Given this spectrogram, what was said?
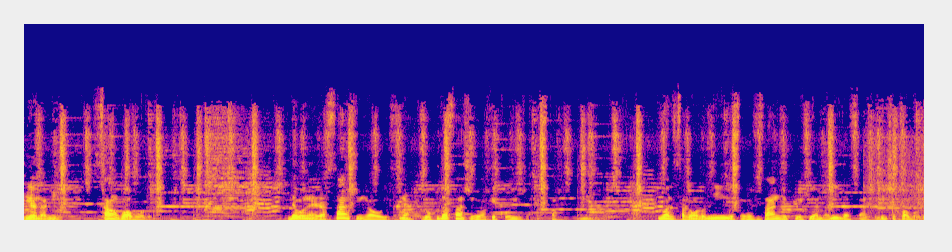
被安打2、3フォアボール。でもね、奪三振が多いですね。6奪三振は結構いいんじゃないですか。うん、今まで坂本2イニング30球、被安打2奪三振、1フォアボール。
